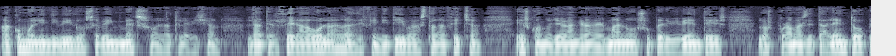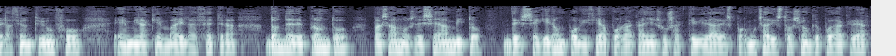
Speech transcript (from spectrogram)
a cómo el individuo se ve inmerso en la televisión. La tercera ola, la definitiva hasta la fecha, es cuando llegan Gran Hermano, Supervivientes, los programas de talento, Operación Triunfo, eh, Mira quién baila, etcétera, donde de pronto pasamos de ese ámbito de seguir a un policía por la calle en sus actividades, por mucha distorsión que pueda crear,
